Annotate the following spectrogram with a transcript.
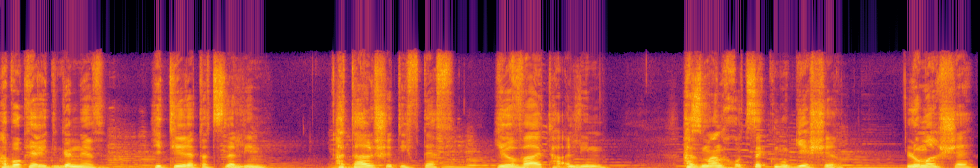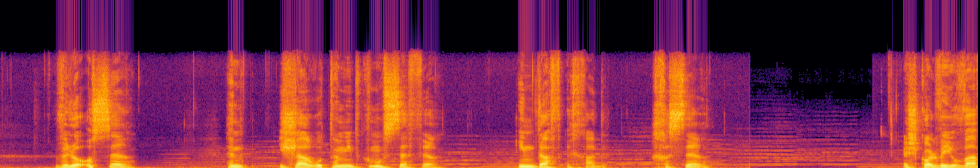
הבוקר התגנב, התיר את הצללים. הטל שטפטף הרווה את העלים. הזמן חוצה כמו גשר, לא מרשה ולא אוסר. הם יישארו תמיד כמו ספר, עם דף אחד חסר. אשכול ויובב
